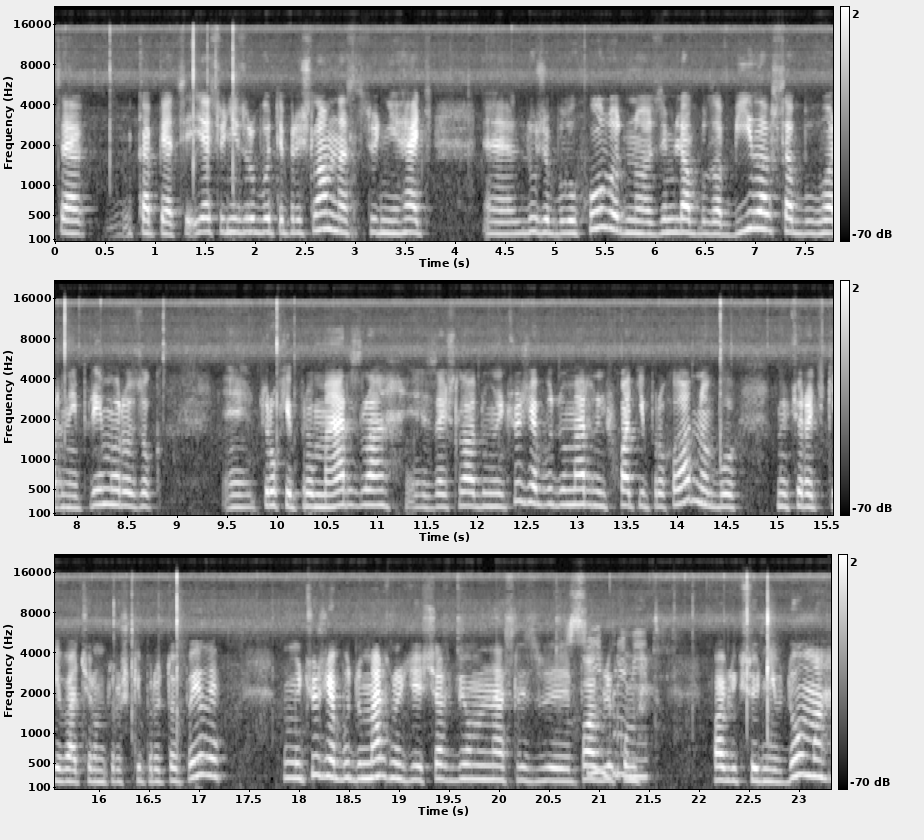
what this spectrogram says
Це капець. Я сьогодні з роботи прийшла, в нас сьогодні геть е, дуже було холодно, земля була біла, вся був гарний приморозок. Е, трохи промерзла. Е, Зайшла, думаю, що ж я буду мерзнути в хаті прохладно, бо ми вчора тільки вечором трошки протопили. Думаю, що ж я буду мерзнути, зараз бігом несли з е, Павліком. привіт. Павлік сьогодні вдома,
